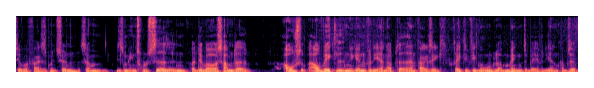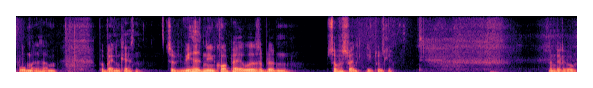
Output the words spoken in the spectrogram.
det var faktisk min søn, som ligesom introducerede den, og det var også ham, der af, afviklede den igen, fordi han opdagede, at han faktisk ikke rigtig fik nogen lommepenge tilbage, fordi han kom til at bruge dem alle sammen på bandkassen. Så vi havde den i en kort periode, og så blev den, så forsvandt den lige pludselig. Sådan kan det gå.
